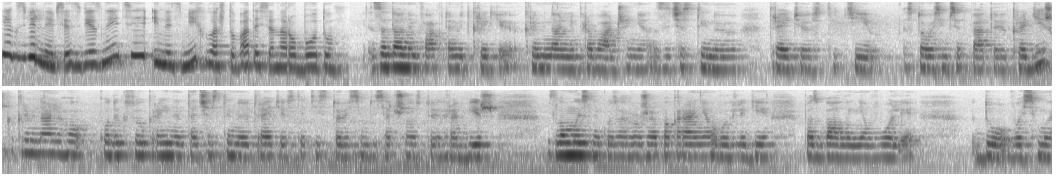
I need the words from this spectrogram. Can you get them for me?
як звільнився з в'язниці і не зміг влаштуватися на роботу. За даним фактом відкриті кримінальні провадження за частиною 3 статті 185 крадіжка Кримінального кодексу України та частиною 3 статті 186 грабіж. Зловмиснику загрожує покарання у вигляді позбавлення волі до 8,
